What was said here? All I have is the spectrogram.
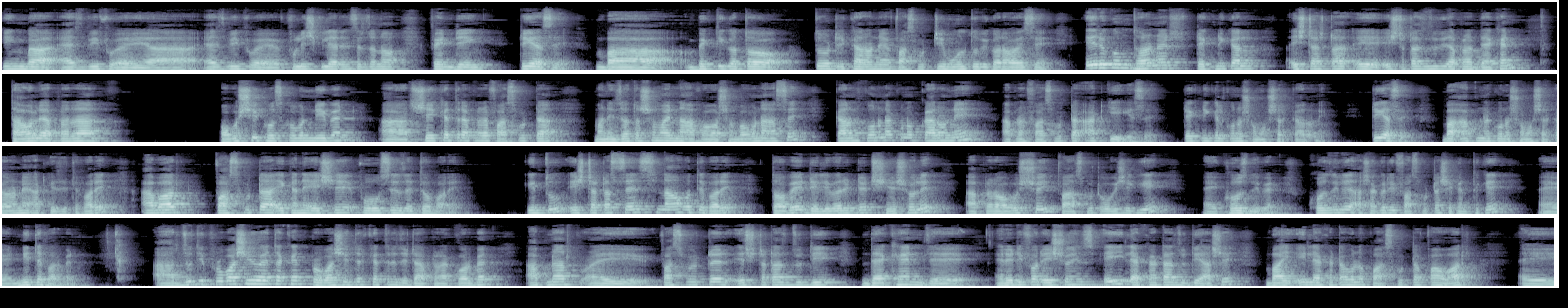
কিংবা এসবি এসবি পুলিশ ক্লিয়ারেন্সের জন্য পেন্ডিং ঠিক আছে? বা ব্যক্তিগত ত্রুটির কারণে পাসপোর্টটি মুলতবি করা হয়েছে। এরকম ধরনের টেকনিক্যাল স্ট্যাটাস যদি আপনারা দেখেন, তাহলে আপনারা অবশ্যই খোঁজখবর নেবেন। আর সেই ক্ষেত্রে আপনারা পাসপোর্টটা মানে যত সময় না পাওয়ার সম্ভাবনা আছে। কারণ কোনো না কোনো কারণে আপনার পাসপোর্টটা আটকে গেছে টেকনিক্যাল কোনো সমস্যার কারণে। ঠিক আছে? বা আপনার কোনো সমস্যার কারণে আটকে যেতে পারে। আবার পাসপোর্টটা এখানে এসে পৌঁছে যেতেও পারে। কিন্তু স্ট্যাটাস চেঞ্জ নাও হতে পারে, তবে ডেলিভারি ডেট শেষ হলে আপনারা অবশ্যই পাসপোর্ট অফিসে গিয়ে খোঁজ নেবেন। খোঁজ নিলে আশা করি পাসপোর্টটা সেখান থেকে নিতে পারবেন। আর যদি প্রবাসী হয়ে থাকেন, প্রবাসীদের ক্ষেত্রে যেটা আপনারা করবেন, আপনার, এই, পাসপোর্টের স্ট্যাটাস যদি দেখেন যে রেডি ফর ইস্যুয়েন্স এই লেখাটা যদি আসে বা এই লেখাটা হলো পাসপোর্টটা পাওয়ার, এই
